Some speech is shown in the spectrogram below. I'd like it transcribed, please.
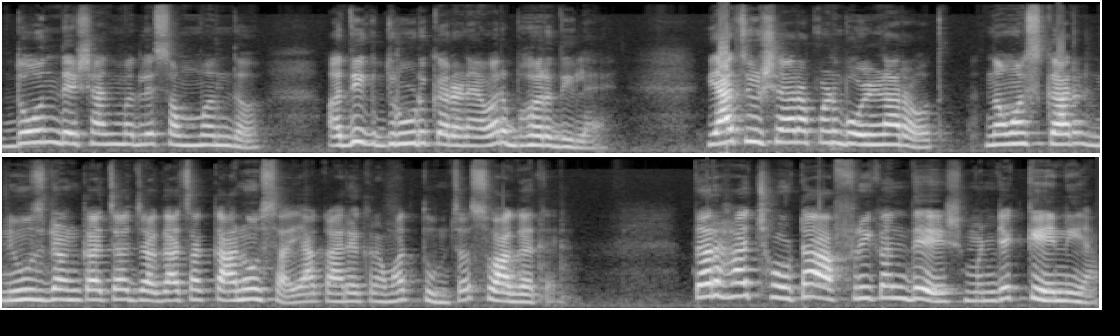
दोन देशांमधले संबंध अधिक दृढ करण्यावर भर दिलाय. याच विषयावर आपण बोलणार आहोत. नमस्कार न्यूज डंकाच्या जगाचा कानोसा या कार्यक्रमात तुमचं स्वागत आहे. तर हा छोटा आफ्रिकन देश म्हणजे केनिया.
